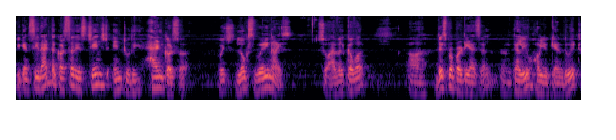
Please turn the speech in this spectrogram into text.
you can see that the cursor is changed into the hand cursor which looks very nice. So I will cover uh, this property as well and tell you how you can do it.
